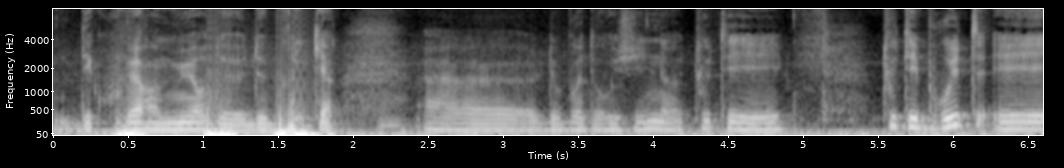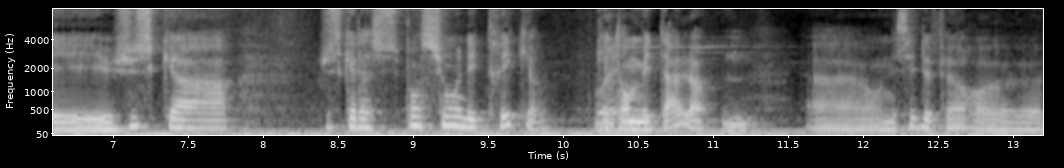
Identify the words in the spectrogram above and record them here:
découvert un mur de, de briques, de bois d'origine. Tout est, tout est brut et jusqu'à jusqu'à la suspension électrique qui Ouais. est en métal. Mm. Euh, on essaie de faire, euh,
